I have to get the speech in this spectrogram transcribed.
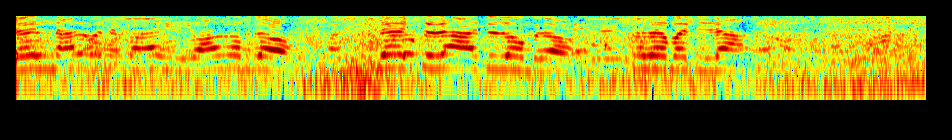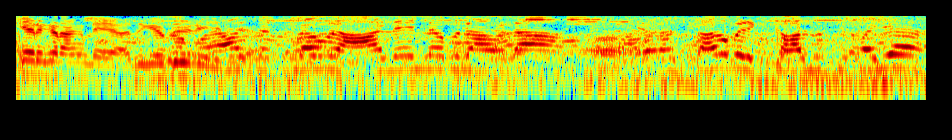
ஏழு நாள் வந்து பாருங்க வாங்க ப்ரோ தேட்டர் அதுதான் ப்ரோ தளபதி தான் இருக்கிறாங்களே அதுக்கு எப்படி ஒரு ஆளே இல்லை ப்ரோ அவளா அவளா தளபதி கால் வச்சு பையன்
